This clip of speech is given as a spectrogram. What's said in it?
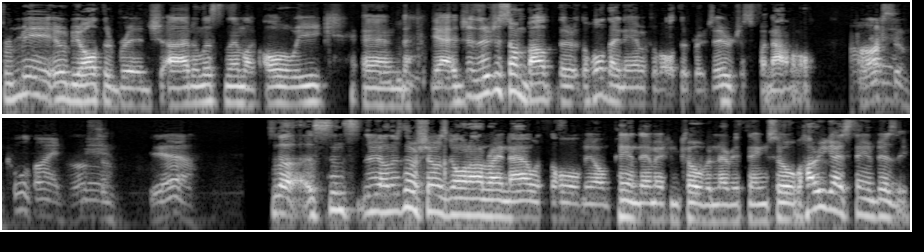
for me, it would be Alter Bridge. Uh, I've been listening to them like all week, and yeah, just, there's just something about the the whole dynamic of Alter Bridge. They were just phenomenal. Oh, man. Awesome. Cool vibe. man. awesome. Yeah. So uh, since you know there's no shows going on right now with the whole you know pandemic and COVID and everything, so how are you guys staying busy?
